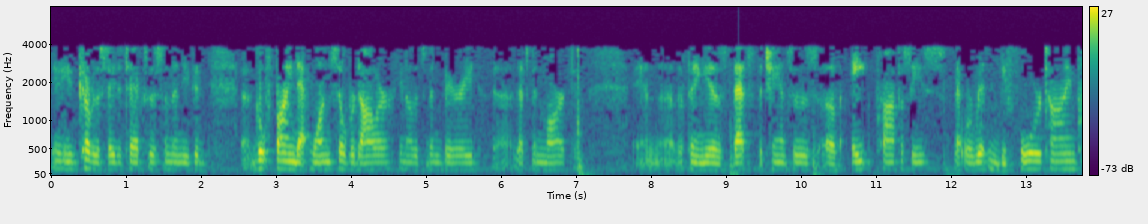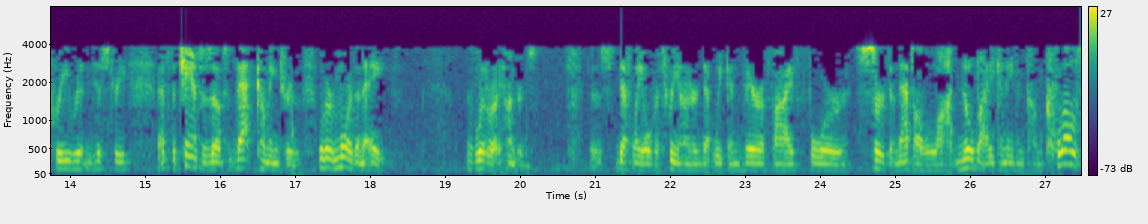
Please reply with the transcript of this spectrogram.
you'd cover the state of Texas, and then you could uh, go find that one silver dollar, you know, that's been buried, uh, that's been marked, and and uh, the thing is, that's the chances of eight prophecies that were written before time, pre-written history. That's the chances of that coming true. Well, there are more than eight. There's literally hundreds. There's definitely over 300 that we can verify for certain. That's a lot. Nobody can even come close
